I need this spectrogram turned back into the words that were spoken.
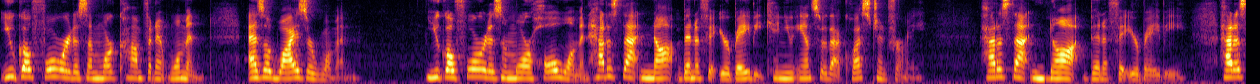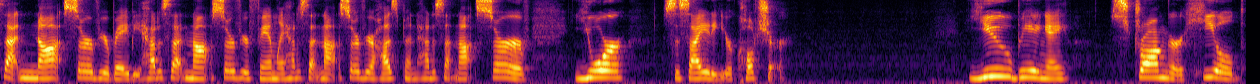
You go forward as a more confident woman as a wiser woman you go forward as a more whole woman. How does that not benefit your baby? Can you answer that question for me? How does that not benefit your baby? How does that not serve your baby? How does that not serve your family? How does that not serve your husband? How does that not serve your society, your culture? You being a stronger, healed,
